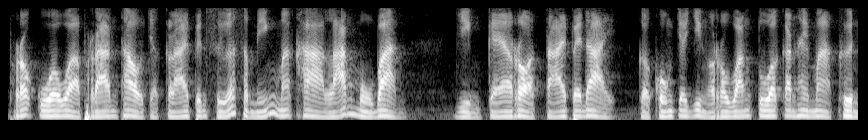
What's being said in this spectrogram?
เพราะกลัวว่าพรานเท่าจะกลายเป็นเสือสมิงมาฆ่าล้างหมู่บ้าน ยิ่งแกรอดตายไปได้ ก็คงจะยิ่งระวังตัวกันให้มากขึ้น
